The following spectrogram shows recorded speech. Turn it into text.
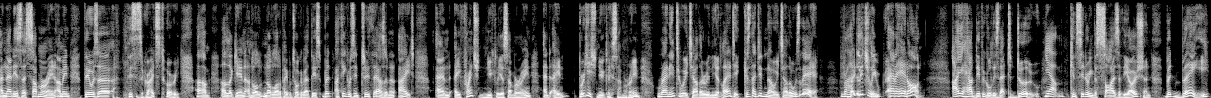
And that is a submarine. I mean, there was a, this is a great story. Um, again, not a lot of people talk about this, but I think it was in 2008 and a French nuclear submarine and a British nuclear submarine ran into each other in the Atlantic because they didn't know each other was there. Right. They literally had a head on. A, how difficult is that to do? Yeah. Considering the size of the ocean. But B,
